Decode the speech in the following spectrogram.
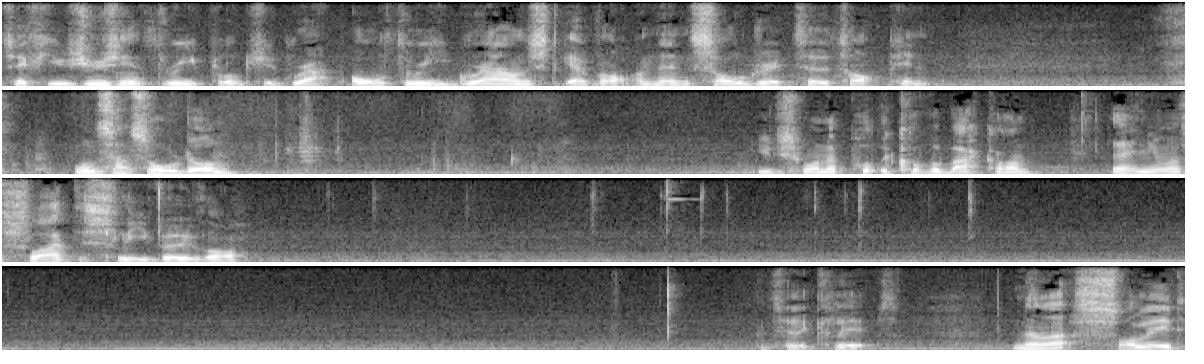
So if you was using three plugs you'd wrap all three grounds together and then solder it to the top pin. Once that's all done you just want to put the cover back on then you want to slide the sleeve over. Until it clips. Now that's solid,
